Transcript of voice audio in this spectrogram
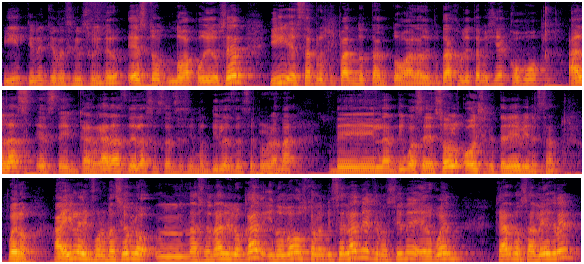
y tienen que recibir su dinero. Esto no ha podido ser y está preocupando tanto a la diputada Julieta Mejía como a las este, encargadas de las estancias infantiles de este programa de la antigua Sede Sol, hoy Secretaría de Bienestar. Bueno, ahí la información lo, nacional y local y nos vamos con la miscelánea que nos tiene el buen Carlos Alegre.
